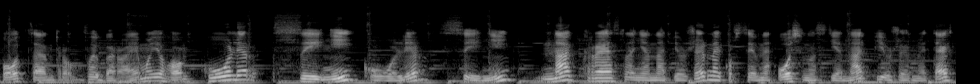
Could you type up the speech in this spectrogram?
по центру. Вибираємо його. Колір синій, колір синій. Накреслення напівжирне курсивне. Ось у нас є напівжирний текст,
